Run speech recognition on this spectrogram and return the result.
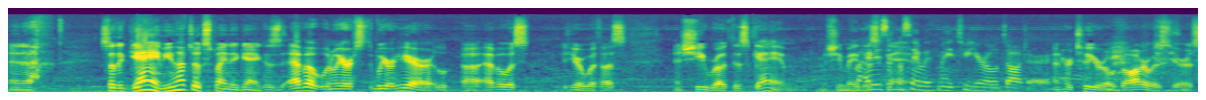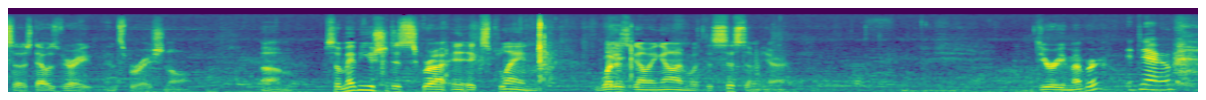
And uh, so the game, you have to explain the game because Eva, when we were we were here, uh, Eva was here with us, and she wrote this game. And she made Well, I this was game. also with my two-year-old daughter. and her two-year-old daughter was here, so that was very inspirational. Um, so maybe you should describe, explain what is going on with the system here. Do you remember? No.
